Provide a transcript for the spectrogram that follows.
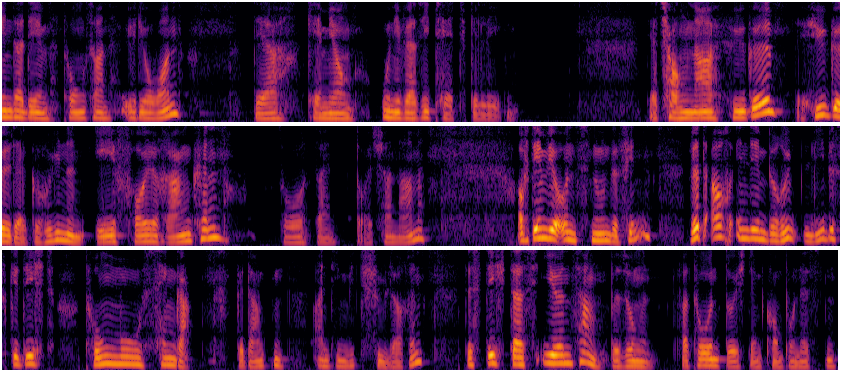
hinter dem Tongsan Öryowon, der Kemyong Universität gelegen. Der Chongna-Hügel, der Hügel der grünen Efeu-Ranken, so sein deutscher Name, auf dem wir uns nun befinden, wird auch in dem berühmten Liebesgedicht Tongmu Sengak, Gedanken an die Mitschülerin, des Dichters Ian Sang besungen, vertont durch den Komponisten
